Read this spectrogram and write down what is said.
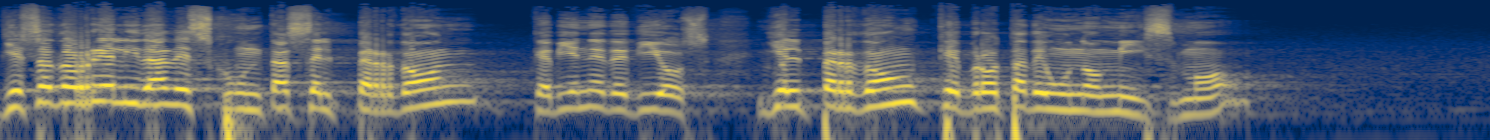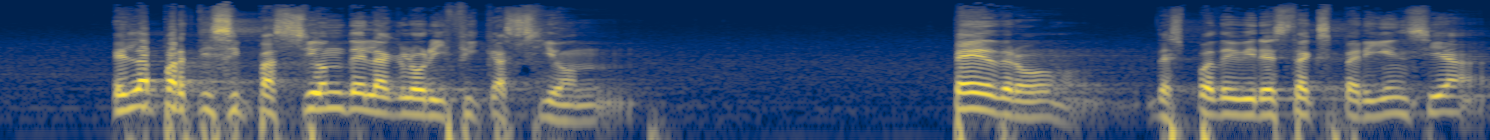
Y esas dos realidades juntas, el perdón que viene de Dios y el perdón que brota de uno mismo, es la participación de la glorificación. Pedro, después de vivir esta experiencia,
